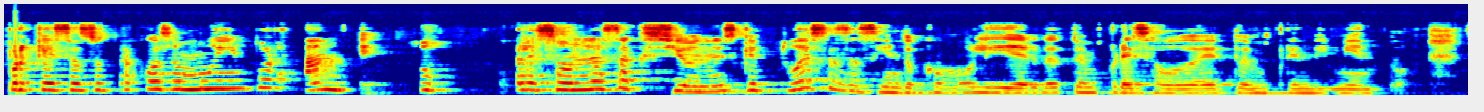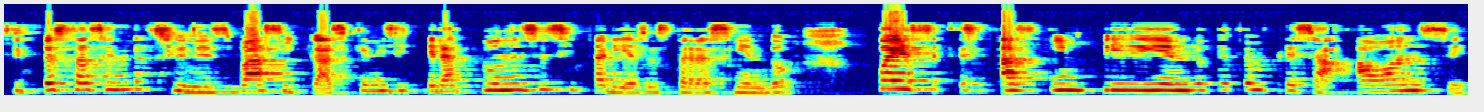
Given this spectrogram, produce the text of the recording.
porque esa es otra cosa muy importante cuáles son las acciones que tú estás haciendo como líder de tu empresa o de tu emprendimiento. Si tú estás en acciones básicas que ni siquiera tú necesitarías estar haciendo, pues estás impidiendo que tu empresa avance.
